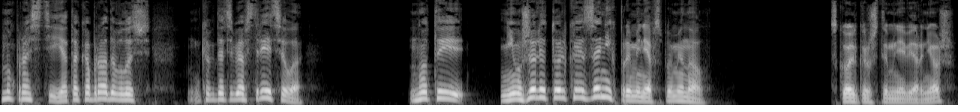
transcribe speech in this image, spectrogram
Ну, прости, я так обрадовалась, когда тебя встретила. Но ты неужели только из-за них про меня вспоминал?» «Сколько ж ты мне вернешь?»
